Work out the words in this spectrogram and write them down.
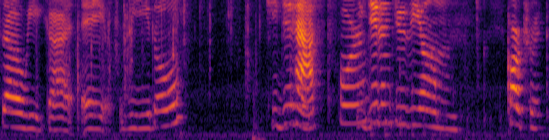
so we got a Weedle He did. cast He didn't do the um card trick.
